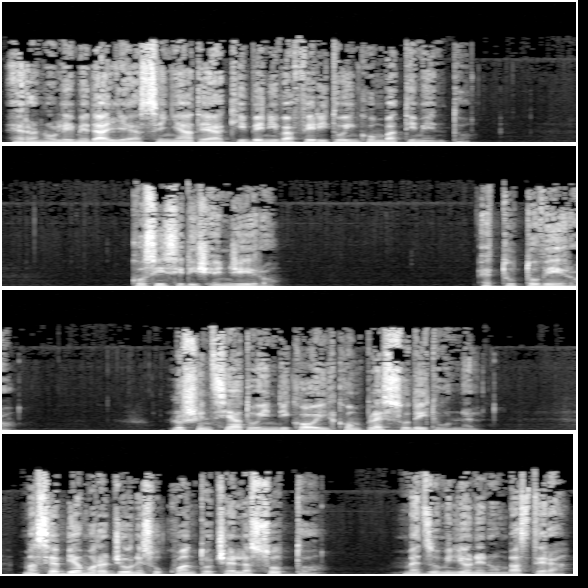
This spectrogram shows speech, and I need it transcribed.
Erano le medaglie assegnate a chi veniva ferito in combattimento. Così si dice in giro. È tutto vero. Lo scienziato indicò il complesso dei tunnel. Ma se abbiamo ragione su quanto c'è là sotto, mezzo milione non basterà.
